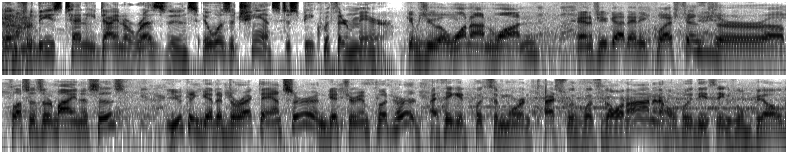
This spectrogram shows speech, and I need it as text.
And for these 10 Edina residents, it was a chance to speak with their mayor. It gives you a one-on-one, -on -one, and if you got any questions or uh, pluses or minuses, you can get a direct answer and get your input heard. I think it puts them more in touch with what's going on and hopefully these things will build.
